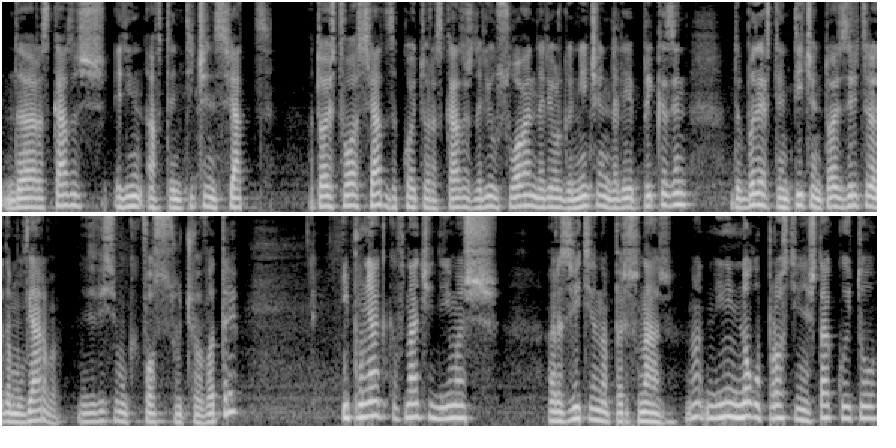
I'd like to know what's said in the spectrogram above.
да разказваш един автентичен свят. Т.е. твоя свят, за който разказваш, дали е условен, дали е органичен, дали е приказен, да бъде автентичен, т.е. зрителя да му вярва, независимо какво се случва вътре. И по някакъв начин да имаш развитие на персонажа. Но, и много прости неща, които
